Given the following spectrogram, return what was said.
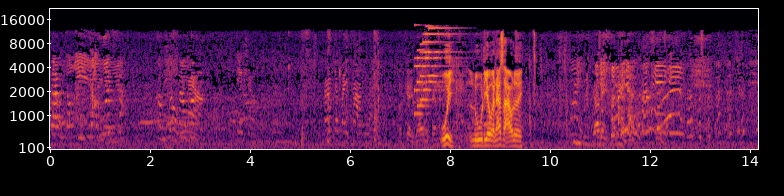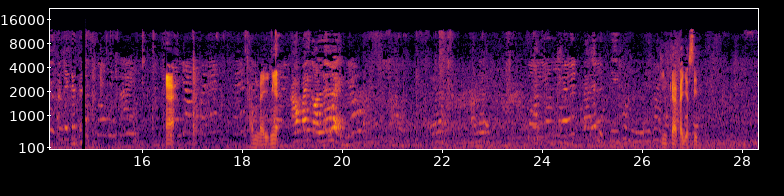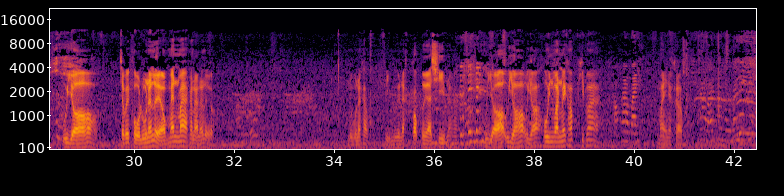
ถ้าจะไปทางไหนอุ้ย รูเดียวกับน้าสาวเลย อะทำไหนอีกเนี่ยเอาไปก่อนเลยเอาเลยได้หลุมดีข้อมือดีมากกิงกากายสิทธิ์อุยยอ จะไปโผล่รูนั้นเลยเหรอแม่นมากขนาดนั้นเลยเหรอดูนะครับ ฝีมือนักกอล์ฟมืออาชีพนะครับ อุยยออุยยออุยยอโฮอินวันไหมครับ คิดว่า เอาข้าวไป ไม่นะครับ ข้าวไว้ข้างนู้นนั่นเอง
